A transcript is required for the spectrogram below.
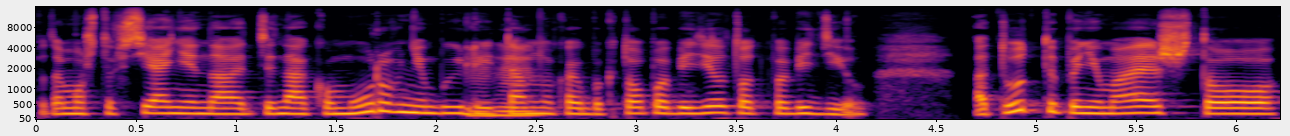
потому что все они на одинаковом уровне были, Мгм. и там, ну, как бы, кто победил, тот победил. А тут ты понимаешь, что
